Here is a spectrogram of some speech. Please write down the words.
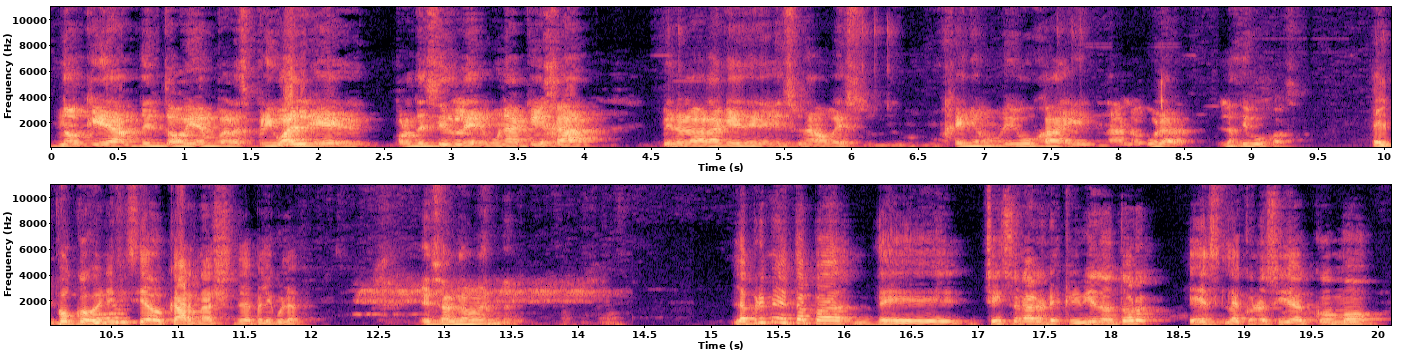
no queda del todo bien, pero, pero igual, eh, por decirle una queja, pero la verdad que es, una, es un genio como dibuja y una locura los dibujos. El poco beneficiado Carnage de la película. Exactamente. La primera etapa de Jason Aaron escribiendo Thor es la conocida como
